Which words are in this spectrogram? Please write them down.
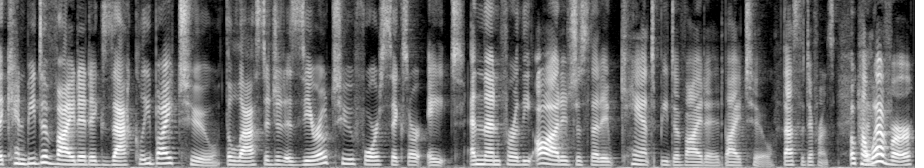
That can be divided exactly by two. The last digit is zero, two, four, six, or 8. And then for the odd, it's just that it can't be divided by 2. That's the difference. Okay. However,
